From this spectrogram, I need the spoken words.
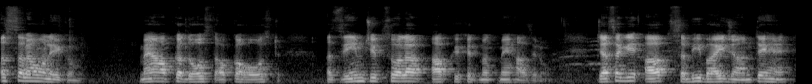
अस्सलाम वालेकुम मैं आपका दोस्त, आपका होस्ट, अजीम चिप्स वाला आपकी खिदमत में हाजिर हूँ। जैसा कि आप सभी भाई जानते हैं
